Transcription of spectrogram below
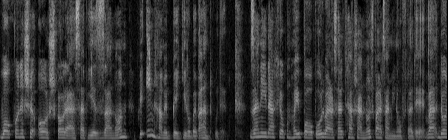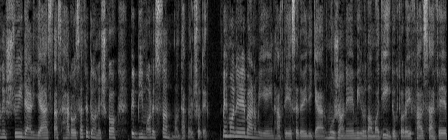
واکنش آشکار عصبی زنان به این همه بگیر و ببند بوده. زنی در خیابونهای بابل بر اثر تشنج بر زمین افتاده و دانشجویی در یزد از حراست دانشگاه به بیمارستان منتقل شده. مهمان برنامه این هفته صدای دیگر موژان میردامادی دکترای فلسفه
